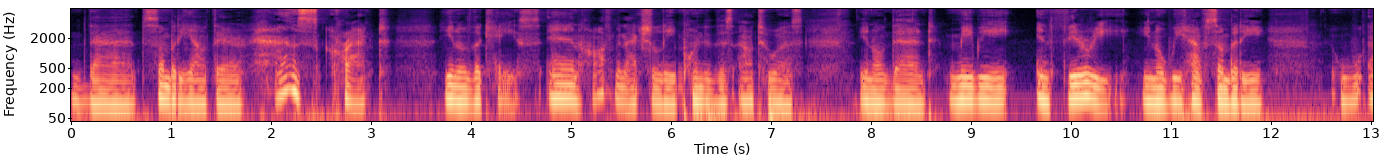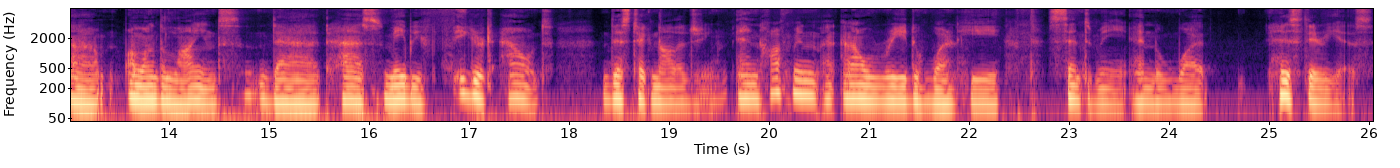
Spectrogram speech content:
that somebody out there has cracked you know, the case. And Hoffman actually pointed this out to us, you know, that maybe in theory, you know, we have somebody um, along the lines that has maybe figured out this technology. And Hoffman, and I'll read what he sent me and what his theory is.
